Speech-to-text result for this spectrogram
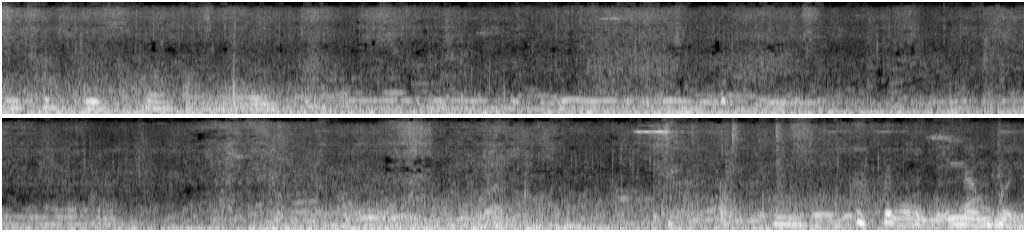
Jesus is ng Panginoon. Inamoy.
